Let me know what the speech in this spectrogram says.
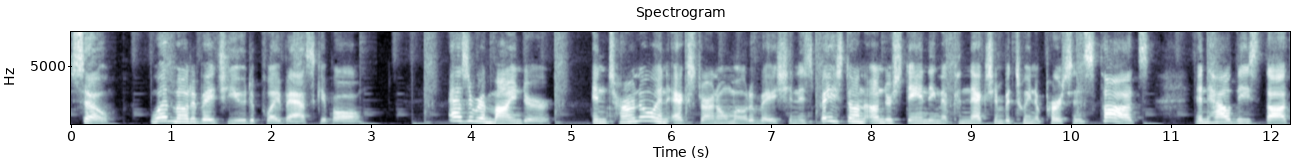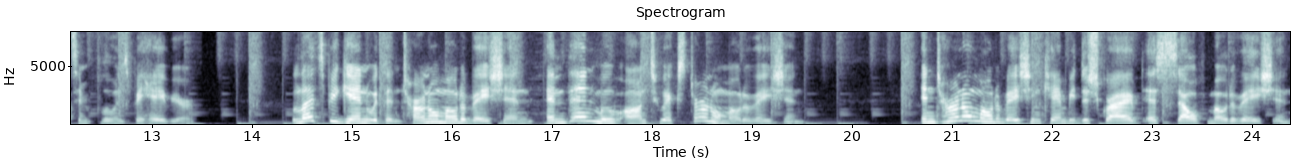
So, what motivates you to play basketball? As a reminder, internal and external motivation is based on understanding the connection between a person's thoughts and how these thoughts influence behavior. Let's begin with internal motivation and then move on to external motivation. Internal motivation can be described as self motivation.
